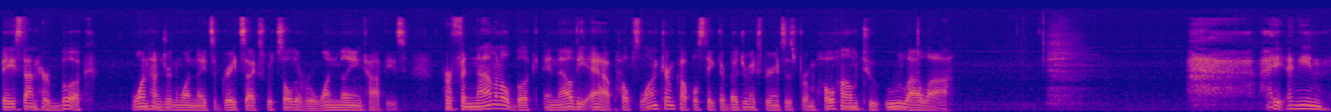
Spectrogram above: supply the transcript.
based on her book, 101 Nights of Great Sex, which sold over 1 million copies. Her phenomenal book and now the app helps long term couples take their bedroom experiences from ho hum to ooh la la. I, I mean,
